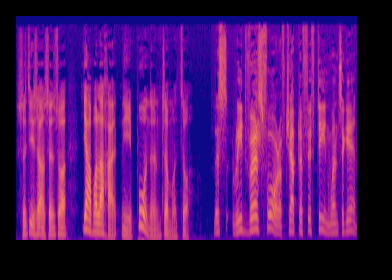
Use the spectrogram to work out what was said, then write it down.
实际上，神说：“亚伯拉罕，你不能这么做。 Let's read verse 4 of chapter 15 once again.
